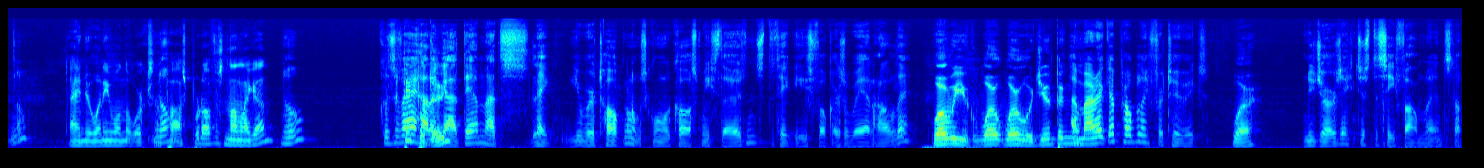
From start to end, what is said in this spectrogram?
no, I know anyone that works in No. a passport office? None like that. no. Because if I People had a do. goddamn, that's like you were talking, it was going to cost me thousands to take these fuckers away on holiday. Where were you? Where Where would you have been? going? America probably for two weeks. Where? New Jersey, just to see family and stuff.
